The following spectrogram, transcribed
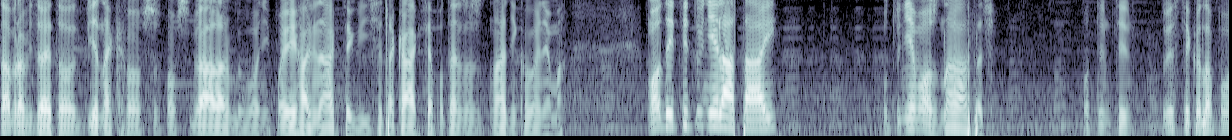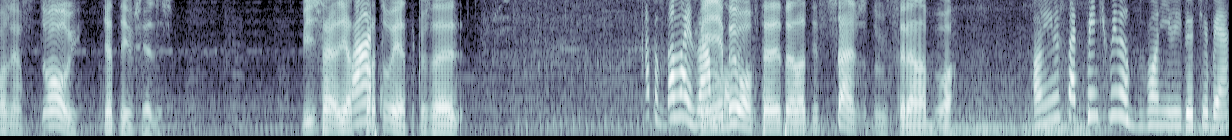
Dobra, widzowie, to jednak fałszy- fałszywy alarm bo oni pojechali na akcję. Jak widzicie, taka akcja potężna, że tu nawet nikogo nie ma. Młody, ty tu nie lataj! Bo tu nie można latać. Po tym, tym. Tu jest tylko dla poważania. Stój! Gdzie ty już jedziesz? Widzisz, ja, ja tu Tak. pracuję, tylko że A to dawaj za mnie mną. nie było wtedy, to ja nawet nie słyszałem, że tu syrena była. Oni już tak 5 minut dzwonili do ciebie.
